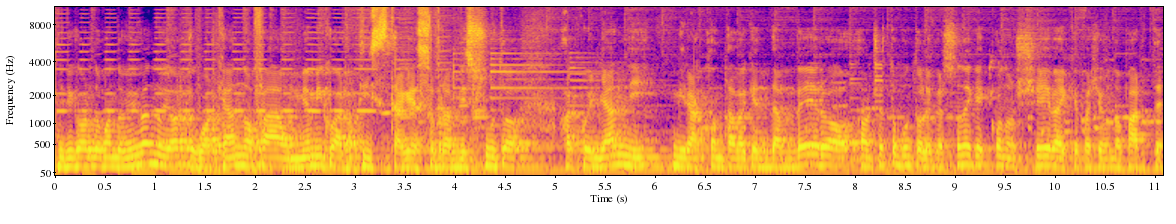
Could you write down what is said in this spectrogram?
Mi ricordo quando vivevo a New York York qualche anno fa un mio amico artista che è sopravvissuto a quegli anni mi raccontava che davvero a un certo punto le persone che conosceva e che facevano parte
